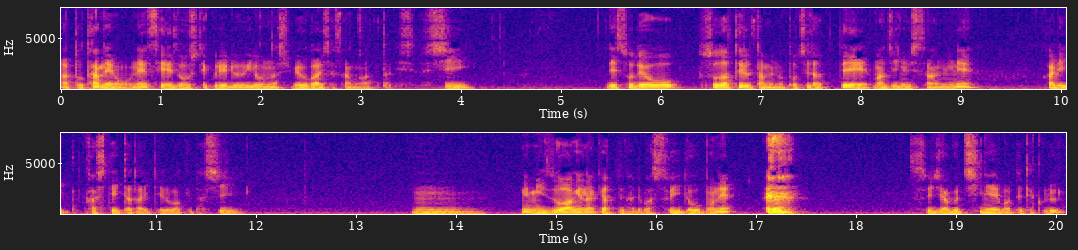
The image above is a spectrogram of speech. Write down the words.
あと種をね製造してくれるいろんな種苗会社さんがあったりするしでそれを育てるための土地だって、まあ、地主さんにね借り貸していただいてるわけだしうん。ね水をあげなきゃってなれば水道もね水蛇口ひねれば出てくる、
